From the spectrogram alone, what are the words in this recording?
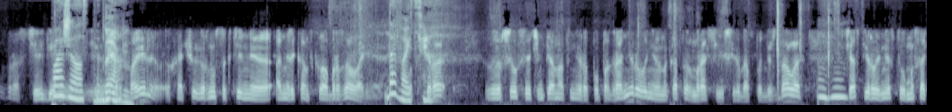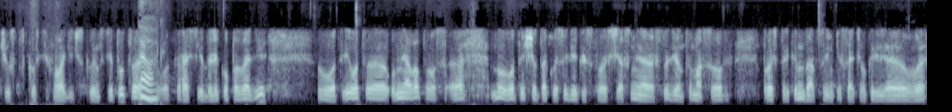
Здравствуйте, Евгений. Пожалуйста, Я да. Рафаэль, хочу вернуться к теме американского образования. Давайте. Вот вчера завершился чемпионат мира по программированию, на котором Россия всегда побеждала. Угу. Сейчас первое место у Массачусетского технологического института. Так. Вот Россия далеко позади. Вот. И вот э, у меня вопрос. Э, ну, вот еще такое свидетельство. Сейчас меня студенты массово просят рекомендации им писать в, э, в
